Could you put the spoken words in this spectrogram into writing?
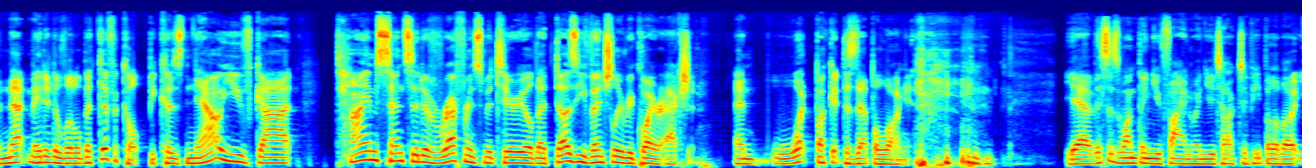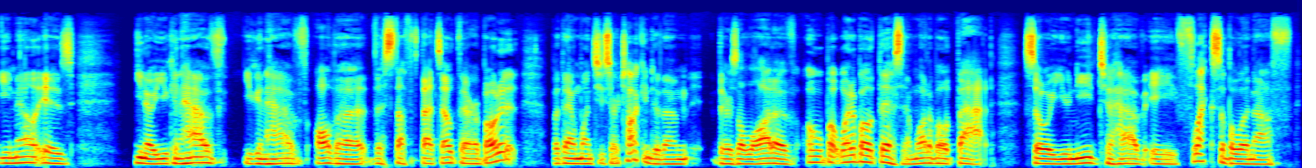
And that made it a little bit difficult because now you've got time sensitive reference material that does eventually require action. And what bucket does that belong in? yeah, this is one thing you find when you talk to people about email is you know, you can have you can have all the the stuff that's out there about it, but then once you start talking to them, there's a lot of, "Oh, but what about this and what about that?" So you need to have a flexible enough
